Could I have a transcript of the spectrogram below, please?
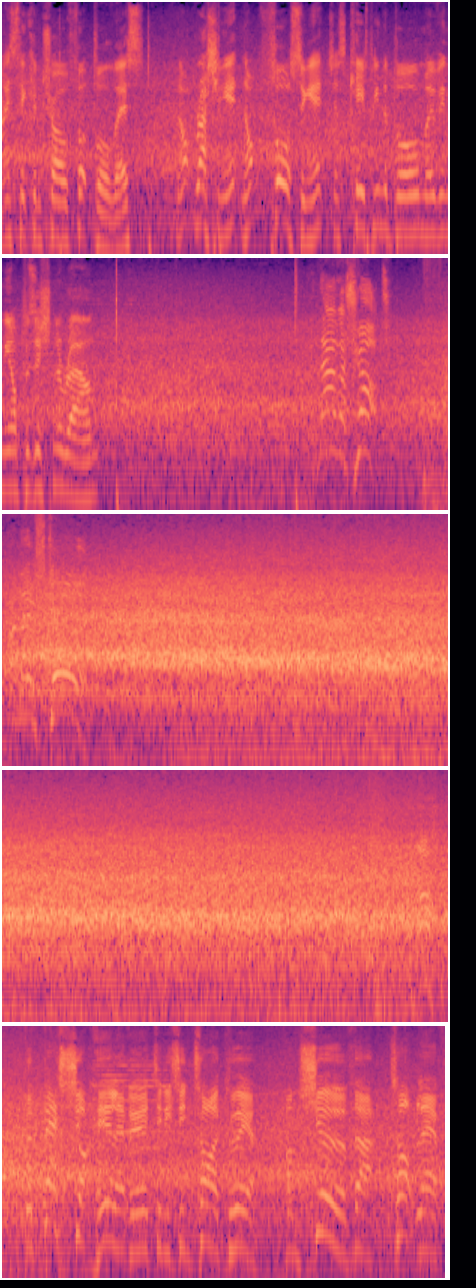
Nicely controlled football, this. Not rushing it, not forcing it, just keeping the ball, moving the opposition around. Now the shot! And they've scored! Ah, the best shot he'll ever hit in his entire career. I'm sure of that. Top left,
